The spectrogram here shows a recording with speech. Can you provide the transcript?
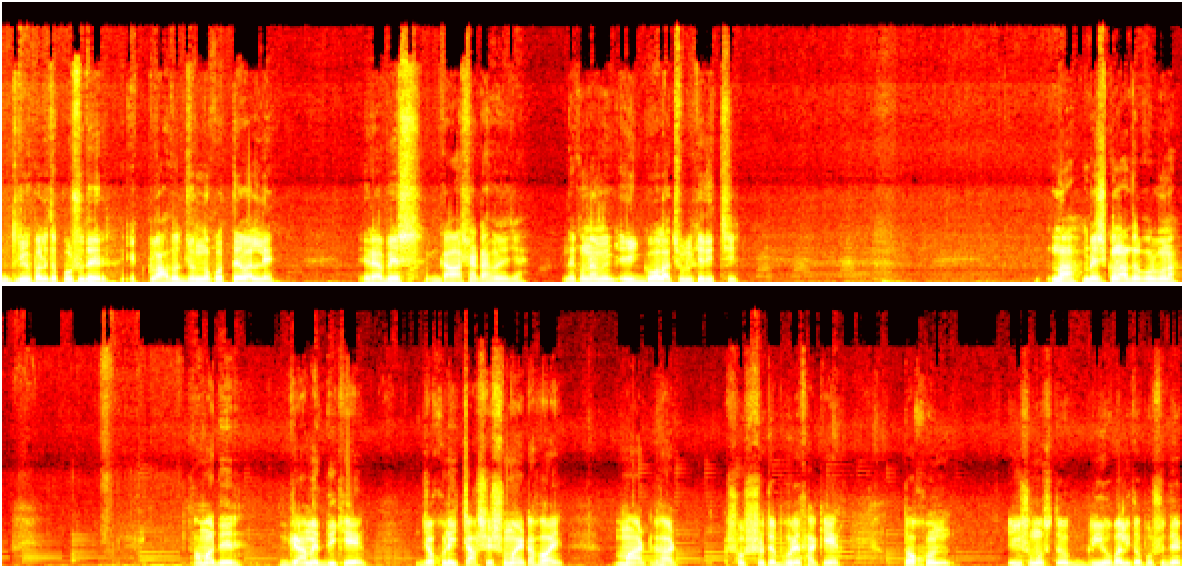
গৃহপালিত পশুদের একটু আদর জন্য করতে পারলে এরা বেশ গা সাঁটা হয়ে যায়। দেখুন, আমি এই গলা চুলকে দিচ্ছি। না, বেশিক্ষণ আদর করব না। আমাদের গ্রামের দিকে যখন এই চাষের সময়টা হয় মাঠ ঘাট শস্যতে ভরে থাকে, তখন এই সমস্ত গৃহপালিত পশুদের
